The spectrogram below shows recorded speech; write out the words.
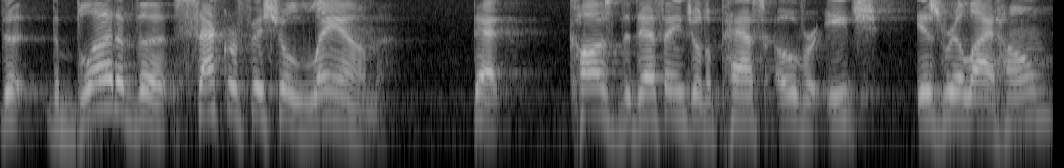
The, the blood of the sacrificial lamb that caused the death angel to pass over each Israelite home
